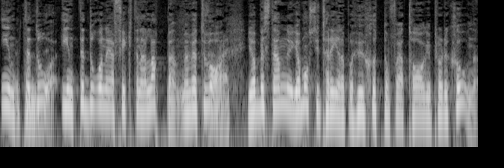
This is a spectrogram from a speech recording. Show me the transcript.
Inte Utan... då. Inte då när jag fick den här lappen. Men vet du vad? Right. Jag bestämde jag måste ta reda på hur sjutton får jag tag i produktionen.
